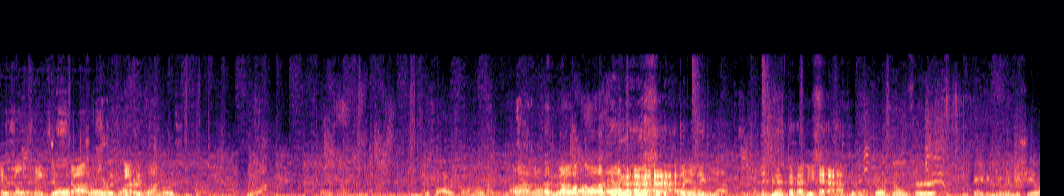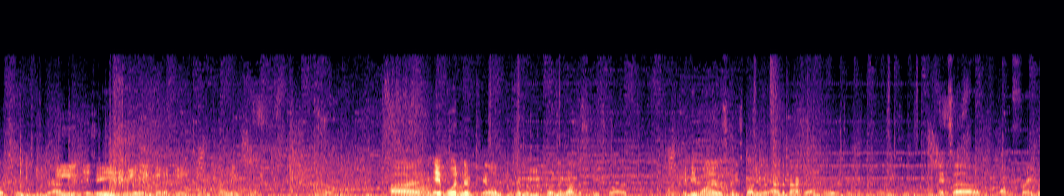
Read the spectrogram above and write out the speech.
If Joel takes his Joel, stock, Joel with he ladder can win. combos? With ladder combos? No, um, no, no. Literally the opposite. yeah. Joel's known for baiting you into shield so he can grab He you. is He- really good at beating uh, it wouldn't have killed because we wouldn't have got the sweet spot. If he wanted the sweet spot, he would have had the back up and it would have taken too long. So, It's a one frame. So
